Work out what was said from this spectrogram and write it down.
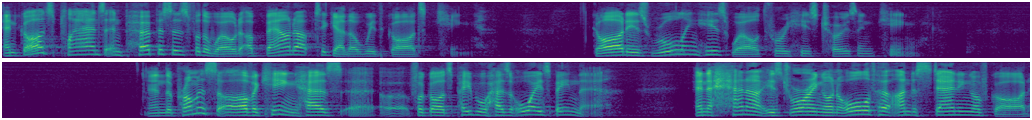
And God's plans and purposes for the world are bound up together with God's king. God is ruling his world through his chosen king. And the promise of a king has, uh, for God's people has always been there. And Hannah is drawing on all of her understanding of God,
